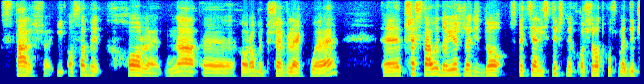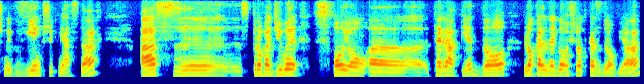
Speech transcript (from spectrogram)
starsze i osoby chore na e, choroby przewlekłe e, przestały dojeżdżać do specjalistycznych ośrodków medycznych w większych miastach, a sprowadziły swoją e, terapię do lokalnego ośrodka zdrowia.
